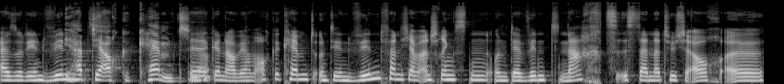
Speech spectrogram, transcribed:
Also den Wind. Ihr habt ja auch gecampt. Ne? Äh, genau, wir haben auch gecampt und den Wind fand ich am anstrengendsten und der Wind nachts ist dann natürlich auch äh,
